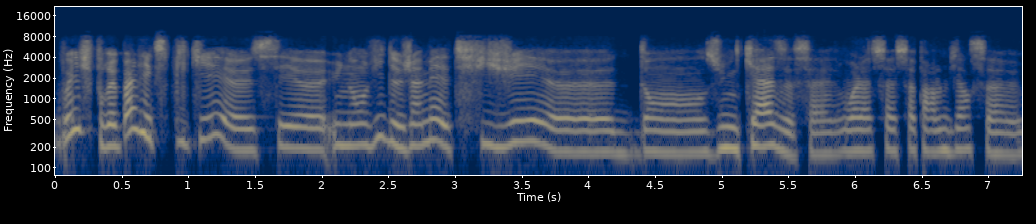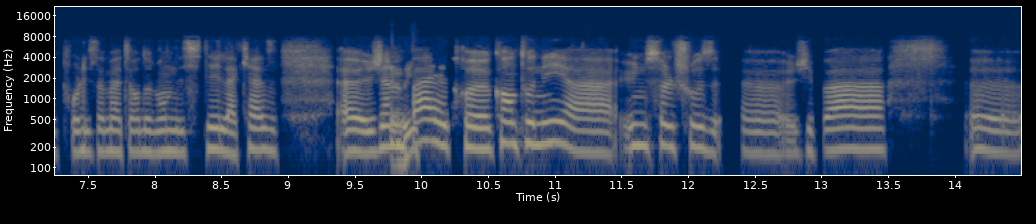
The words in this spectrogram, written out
Oui, je pourrais pas l'expliquer. euh, c'est euh, une envie de jamais être figé euh, dans une case. Ça, voilà, ça, ça parle bien ça pour les amateurs de bande dessinée, la case. Euh, Ah j'aime oui. pas être euh, cantonné à une seule chose. Euh, j'ai pas, euh,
